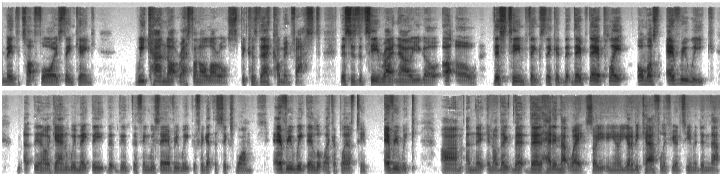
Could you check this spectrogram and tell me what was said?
made the top four, is thinking we cannot rest on our laurels because they're coming fast. This is the team right now. You go, uh oh, this team thinks they could. They they play almost every week. Uh, you know, again, we make the, the the thing we say every week. We forget the six one. Every week they look like a playoff team. Every week um, and they, you know, they they're, they're heading that way. So you, you know, you got to be careful if you're a team that didn't that.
